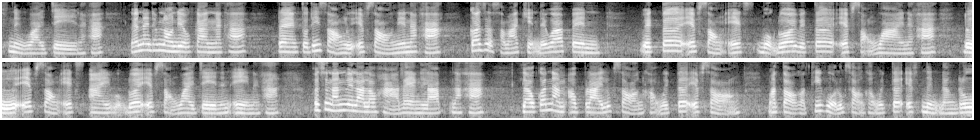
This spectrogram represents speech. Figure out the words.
F1yj นะคะ และในทำนองเดียวกันนะคะ แรงตัวที่ 2 หรือ F2 เนี่ยนะคะ ก็จะสามารถเขียนได้ว่าเป็นเวกเตอร์ f2x บวกด้วยเวกเตอร์ f2y นะคะ หรือ f2xi บวกด้วย f2yj นั่นเองนะคะ เพราะฉะนั้นเวลาเราหาแรงลับนะคะ เราก็นำเอาปลายลูกศรของเวกเตอร์ f2 มาต่อกับที่หัวลูกศรของเวกเตอร์ f1 ดังรู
